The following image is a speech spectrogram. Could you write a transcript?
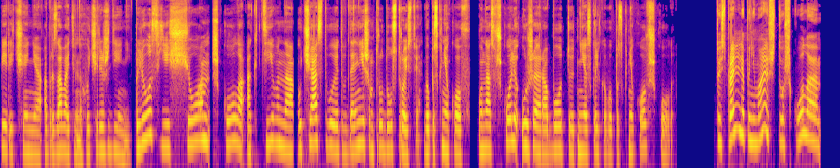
перечень образовательных учреждений. Плюс еще школа активно участвует в дальнейшем трудоустройстве выпускников. У нас в школе уже работают несколько выпускников школы. То есть правильно ли я понимаю, что школа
